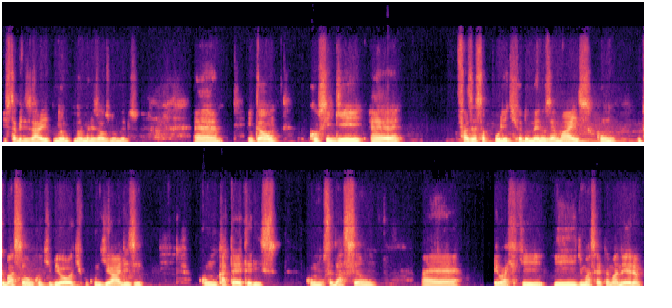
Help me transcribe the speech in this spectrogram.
estabilizar e normalizar os números. É, então, conseguir é, fazer essa política do menos é mais com intubação, com antibiótico, com diálise, com catéteres, com sedação, é, eu acho que, e de uma certa maneira,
